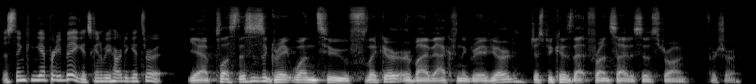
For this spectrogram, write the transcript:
this thing can get pretty big. It's going to be hard to get through it. Yeah, plus this is a great one to flicker or buy back from the graveyard just because that front side is so strong. For sure.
